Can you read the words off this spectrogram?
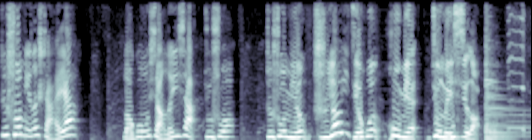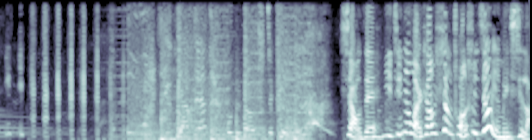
这说明了啥呀？”老公想了一下，就说：“这说明只要一结婚，后面就没戏了。” 小子，你今天晚上上床睡觉也没戏了。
